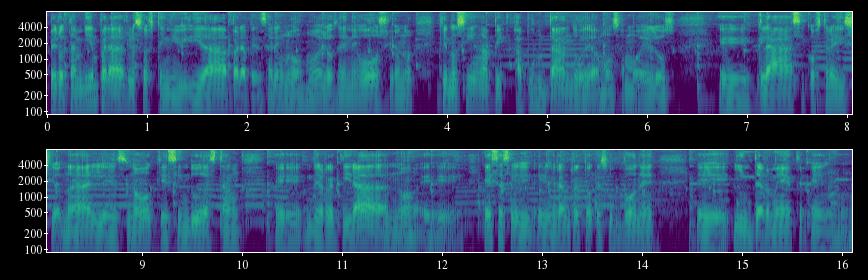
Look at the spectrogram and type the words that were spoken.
pero también para darle sostenibilidad, para pensar en nuevos modelos de negocio, ¿no? Que no sigan apuntando, digamos, a modelos eh, clásicos, tradicionales, ¿no? Que sin duda están de retirada, ¿no? ese es el, gran reto que supone Internet en,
